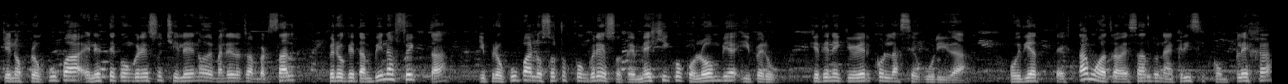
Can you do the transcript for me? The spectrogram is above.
que nos preocupa en este Congreso chileno de manera transversal, pero que también afecta y preocupa a los otros congresos de México, Colombia y Perú, que tiene que ver con la seguridad. Hoy día estamos atravesando una crisis compleja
